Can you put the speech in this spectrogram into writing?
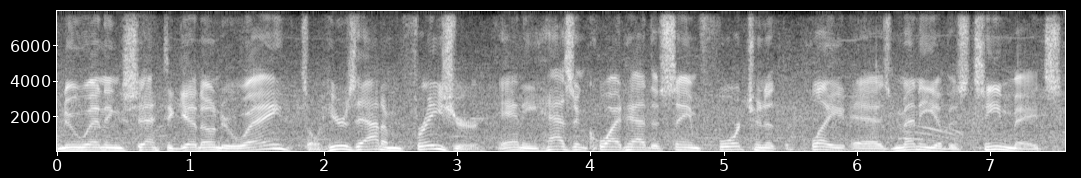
New inning set to get underway. So here's Adam Frazier, and he hasn't quite had the same fortune at the plate as many of his teammates.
